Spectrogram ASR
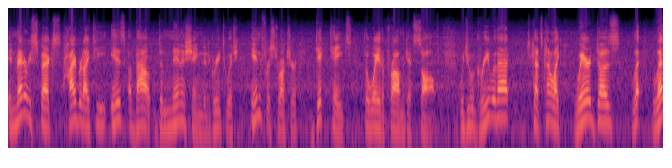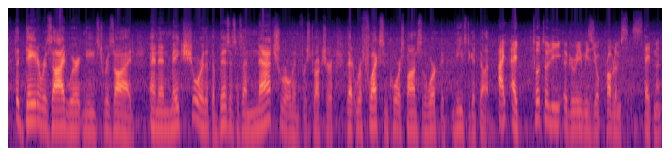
In many respects, hybrid IT is about diminishing the degree to which infrastructure dictates the way the problem gets solved. Would you agree with that? It's kind of like where does, let, let the data reside where it needs to reside and then make sure that the business has a natural infrastructure that reflects and corresponds to the work that needs to get done. I, I totally agree with your problem statement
